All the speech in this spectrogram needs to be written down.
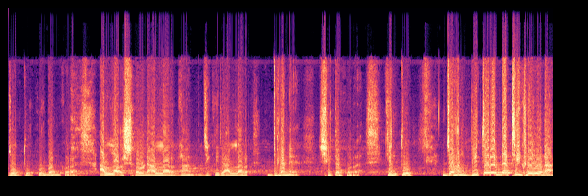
জন্তুর কুরবান করা। আল্লাহর স্মরণে, আল্লাহর নাম জিকিরে, আল্লাহর ধ্যানে সেটা করা। কিন্তু যখন ভিতরেরটা ঠিক হইল না,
